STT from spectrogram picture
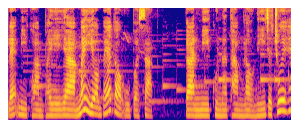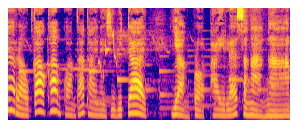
และมีความพยายามไม่ยอมแพ้ต่ออุปสรรค การมีคุณธรรมเหล่านี้จะช่วยให้เราก้าวข้ามความท้าทายในชีวิตได้ อย่างปลอดภัยและสง่างาม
